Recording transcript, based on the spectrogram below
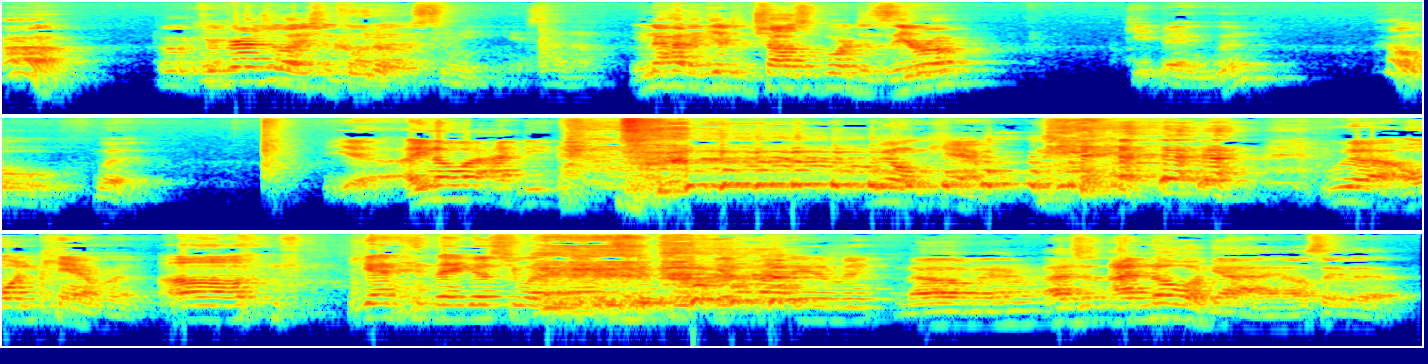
Oh, well, congratulations. on Kudos to me. Yes, I know. You know how to get the child support to zero? Get back with it. Oh. What? Yeah. You know what? I did. we on camera. we are on camera. Um, you got anything else you want to add to the before we get out of here, man? No, man. I just I know a guy. I'll say that.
